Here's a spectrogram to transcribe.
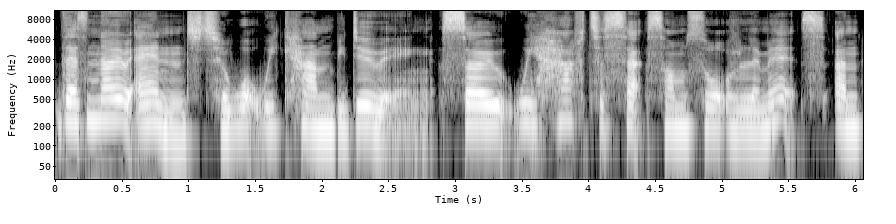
there's no end to what we can be doing. So we have to set some sort of limits. And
